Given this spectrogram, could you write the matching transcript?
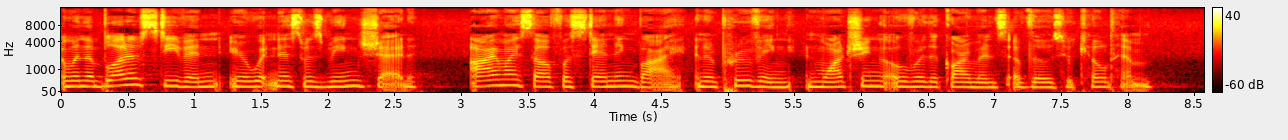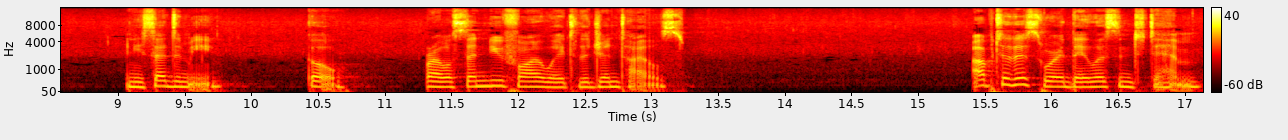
And when the blood of Stephen, your witness, was being shed, I myself was standing by and approving and watching over the garments of those who killed him. And he said to me, Go, or I will send you far away to the Gentiles. Up to this word they listened to him.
